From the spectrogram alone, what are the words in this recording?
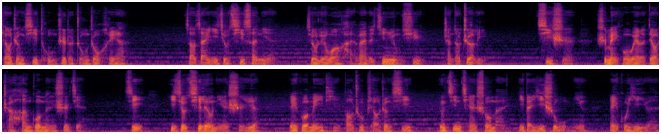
朴正熙统治的种种黑暗，早在1973年就流亡海外的金永旭站到这里，其实是美国为了调查韩国门事件，即1976年10月，美国媒体爆出朴正熙用金钱收买115名美国议员，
